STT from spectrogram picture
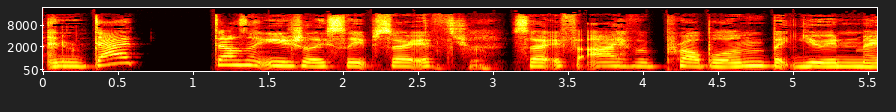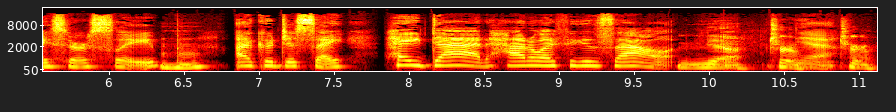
and Dad doesn't usually sleep. So if That's true. so, if I have a problem, but you and Mace are asleep, hmm I could just say, "Hey, Dad, how do I figure this out?" Yeah, true. Yeah. true.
